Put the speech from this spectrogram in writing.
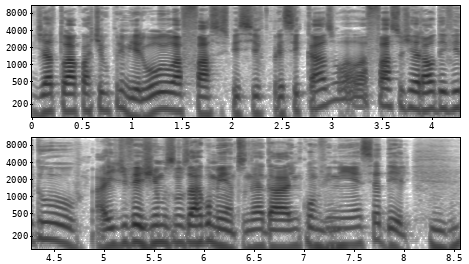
de atuar com o artigo 1 Ou eu afasto específico para esse caso, ou eu afasto geral devido... Aí divergimos nos argumentos, né, da inconveniência uhum. dele. Uhum.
